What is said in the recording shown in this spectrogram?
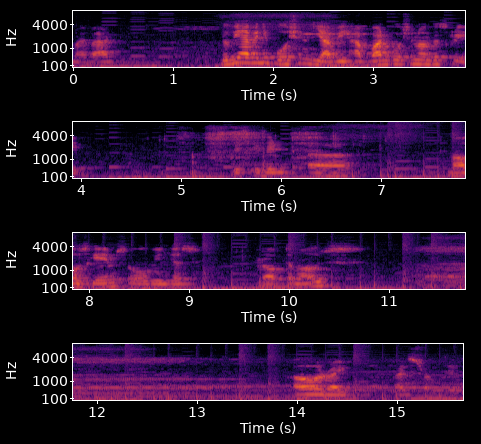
my bad. Do we have any potion? Yeah, we have one potion on the screen. This isn't a mouse game, so we'll just drop the mouse. Alright, I struck there.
